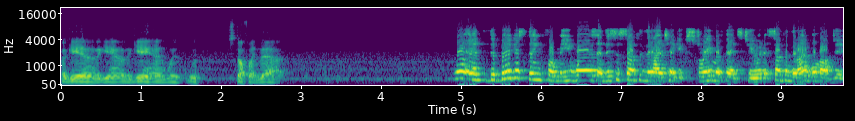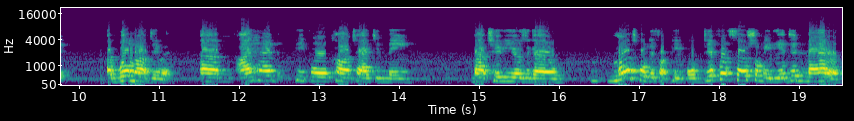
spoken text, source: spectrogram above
again and again and again with with stuff like that. Well, and the biggest thing for me was, and this is something that I take extreme offense to, and it's something that I will not do. I will not do it. Um, I had people contacting me about two years ago, multiple different people, different social media, it didn't matter.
